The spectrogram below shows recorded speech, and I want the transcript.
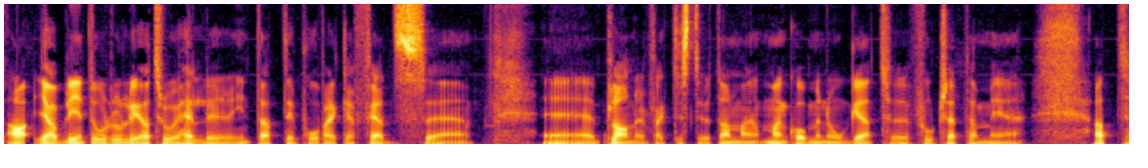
ja, jag blir inte orolig. Jag tror heller inte att det påverkar Feds eh, eh planer faktiskt. Utan man, man, kommer nog att fortsätta med att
